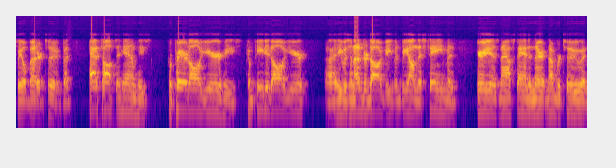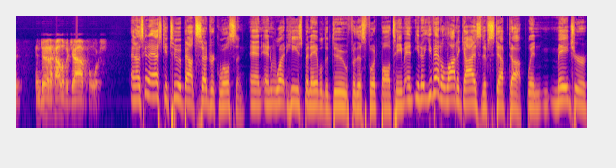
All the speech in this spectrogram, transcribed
feel better too. But hats off to him. He's prepared all year. He's competed all year. Uh, he was an underdog to even be on this team, and here he is now standing there at number two and, and doing a hell of a job for us. And I was going to ask you too about Cedric Wilson and and what he's been able to do for this football team. And you know, you've had a lot of guys that have stepped up when major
